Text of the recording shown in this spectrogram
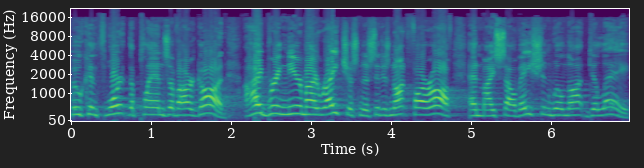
who can thwart the plans of our God. I bring near my righteousness, it is not far off, and my salvation will not delay.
